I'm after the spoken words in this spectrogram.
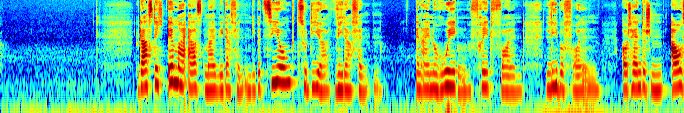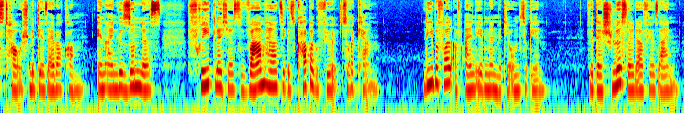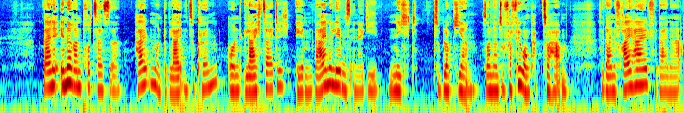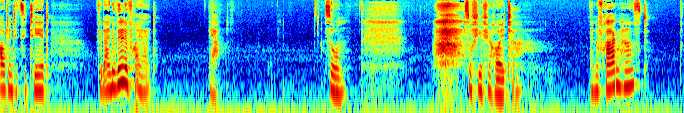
Du darfst dich immer erstmal wiederfinden, die Beziehung zu dir wiederfinden, in einen ruhigen, friedvollen, liebevollen, authentischen Austausch mit dir selber kommen, in ein gesundes, friedliches, warmherziges Körpergefühl zurückkehren. Liebevoll auf allen Ebenen mit dir umzugehen, wird der Schlüssel dafür sein, deine inneren Prozesse halten und begleiten zu können und gleichzeitig eben deine Lebensenergie nicht zu blockieren, sondern zur Verfügung zu haben. Für deine Freiheit, für deine Authentizität, für deine wilde Freiheit. Ja. So, so viel für heute. Wenn du Fragen hast,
